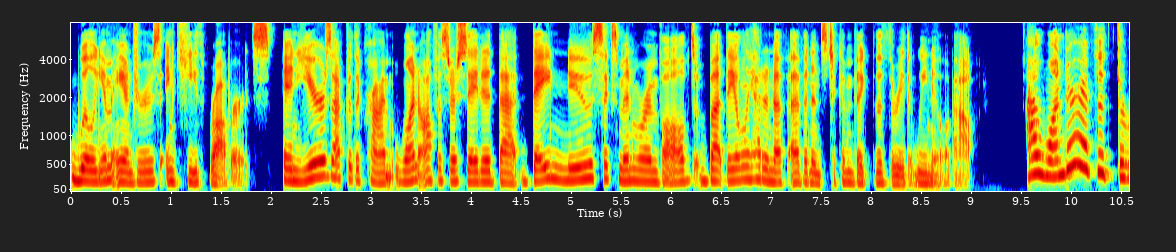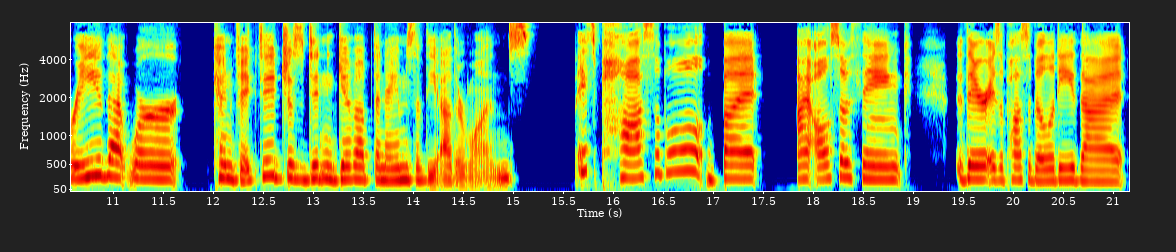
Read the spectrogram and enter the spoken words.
William Andrews, and Keith Roberts. And years after the crime, one officer stated that they knew six men were involved, but they only had enough evidence to convict the three that we knew about. I wonder if the three that were convicted just didn't give up the names of the other ones. It's possible, but I also think there is a possibility that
